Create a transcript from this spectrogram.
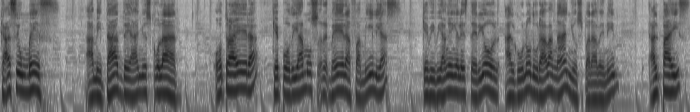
Casi un mes a mitad de año escolar. Otra era que podíamos ver a familias que vivían en el exterior. Algunos duraban años para venir al país.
